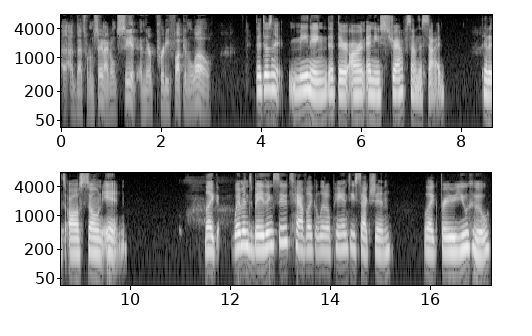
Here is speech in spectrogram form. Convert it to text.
I- that's what I'm saying. I don't see it, and they're pretty fucking low. That doesn't meaning that there aren't any straps on the side. That it's all sewn in. Like women's bathing suits have like a little panty section, like for your yoo-hoo.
